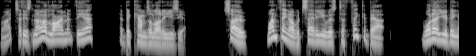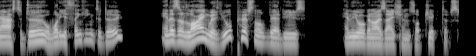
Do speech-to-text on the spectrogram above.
right? So there's no alignment there, it becomes a lot easier. So, one thing I would say to you is to think about what are you being asked to do or what are you thinking to do? And is it aligning with your personal values and the organization's objectives?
